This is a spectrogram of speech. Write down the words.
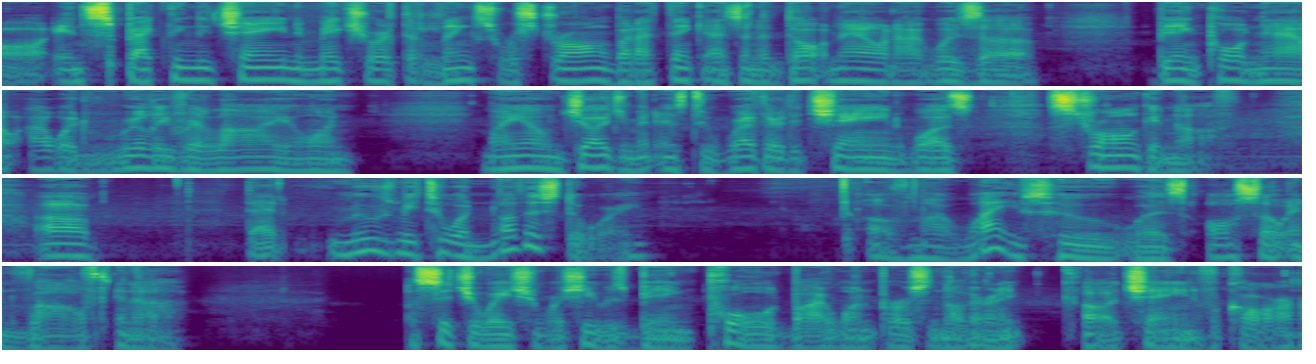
uh, inspecting the chain to make sure that the links were strong. But I think as an adult now, and I was uh, being pulled now, I would really rely on my own judgment as to whether the chain was strong enough. Uh, that moves me to another story of my wife's who was also involved in a a situation where she was being pulled by one person or another in a uh, chain of a car,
